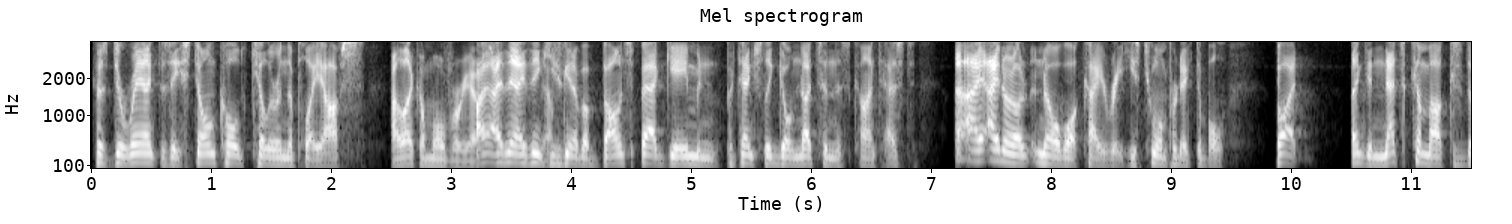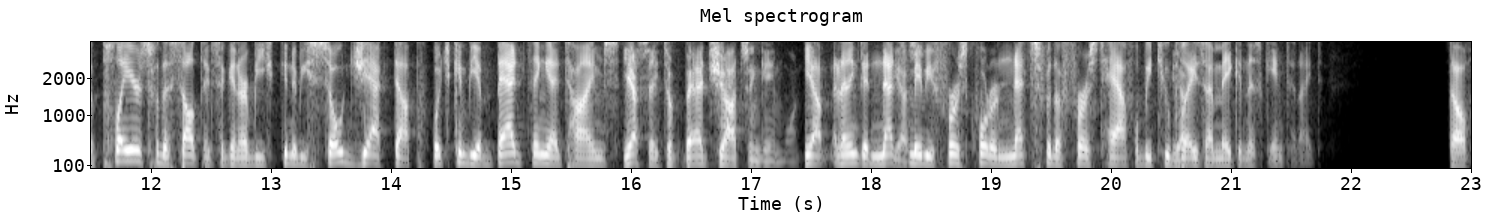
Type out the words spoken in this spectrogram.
because Durant is a stone cold killer in the playoffs. I like him over, yes. I, I, think Yeah. he's going to have a bounce back game and potentially go nuts in this contest. I, I don't know about Kyrie; he's too unpredictable. But I think the Nets come out because the players for the Celtics are going to be going to be so jacked up, which can be a bad thing at times. Yes, they took bad shots in game one. Yeah, and I think the Nets Yes. maybe first quarter Nets for the first half will be two Yep. plays I make in this game tonight. So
